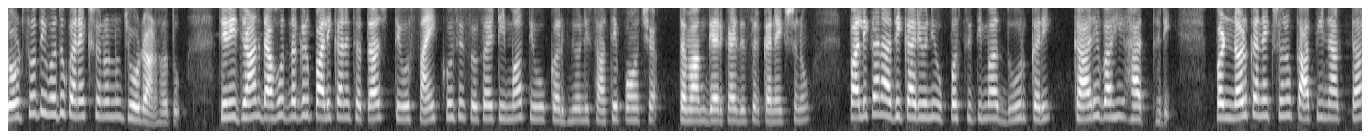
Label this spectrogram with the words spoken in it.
દોઢસોથી વધુ કનેક્શનોનું જોડાણ હતું. જેની જાણ દાહોદ નગરપાલિકાને થતાં જ તેઓ સાંઈ ખુશી સોસાયટીમાં તેઓ કર્મીઓની સાથે પહોંચ્યા. તમામ ગેરકાયદેસર કનેક્શનો પાલિકાના અધિકારીઓની ઉપસ્થિતિમાં દૂર કરી કાર્યવાહી હાથ ધરી. પણ નળ કનેક્શનો કાપી નાખતા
